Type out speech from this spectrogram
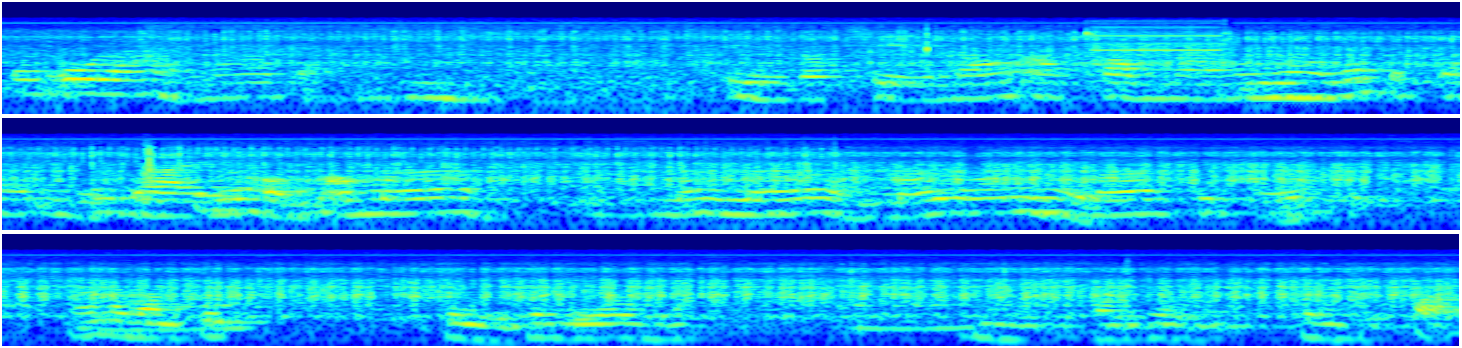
เปิ้นอู้ล้วหันหน้ากันถึงกับเคน้องเอาคอมมาแล้วเราว่าจะต่ออีกผู้ชายนี่ผมเอามามามามาน้องมาคิดถึงนั่นวันคิดสี่คนเดียวนะคนเดียวคนที่ปอก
